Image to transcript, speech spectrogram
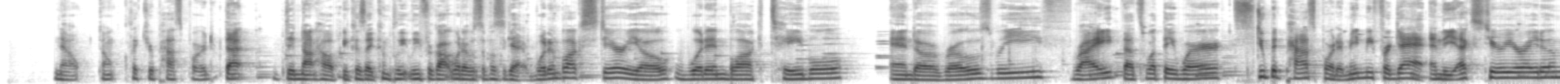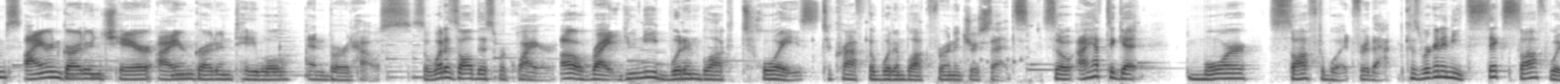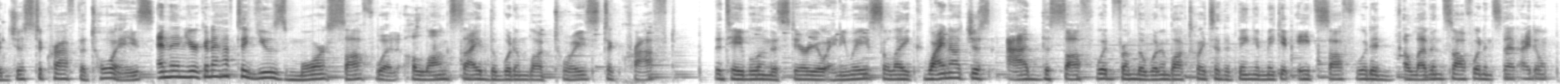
No, don't click your passport. That did not help because I completely forgot what I was supposed to get. Wooden block stereo, wooden block table, and a rose wreath, right? That's what they were. Stupid passport, it made me forget. And the exterior items iron garden chair, iron garden table, and birdhouse. So, what does all this require? Oh, right, you need wooden block toys to craft the wooden block furniture sets. So, I have to get more softwood for that because we're going to need six softwood just to craft the toys. And then you're going to have to use more softwood alongside the wooden block toys to craft the table and the stereo anyway. So like, why not just add the softwood from the wooden block toy to the thing and make it eight softwood and 11 softwood instead? I don't,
